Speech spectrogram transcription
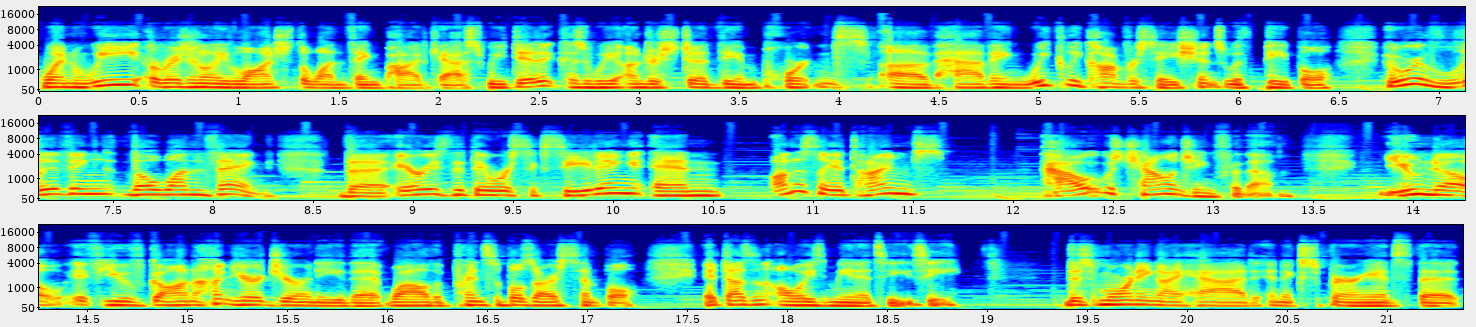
When we originally launched the One Thing podcast, we did it because we understood the importance of having weekly conversations with people who were living the one thing, the areas that they were succeeding, and honestly, at times, how it was challenging for them. You know, if you've gone on your journey, that while the principles are simple, it doesn't always mean it's easy. This morning, I had an experience that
